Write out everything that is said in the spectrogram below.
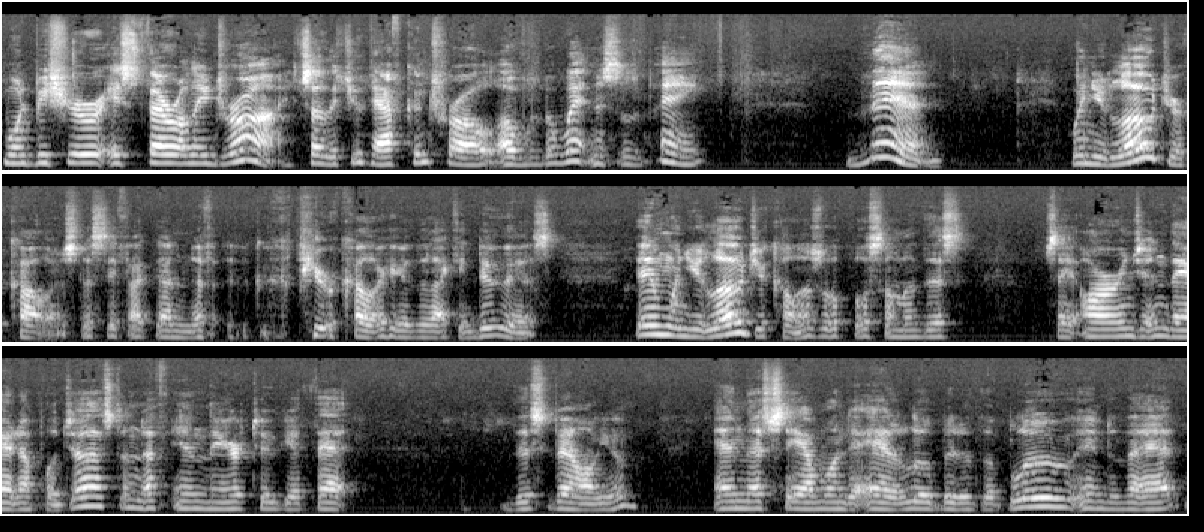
you want to be sure it's thoroughly dry so that you have control over the wetness of the paint. Then, when you load your colors, let's see if I've got enough pure color here that I can do this. Then when you load your colors, we'll pull some of this say orange in there and I'll put just enough in there to get that this value. And let's say I wanted to add a little bit of the blue into that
